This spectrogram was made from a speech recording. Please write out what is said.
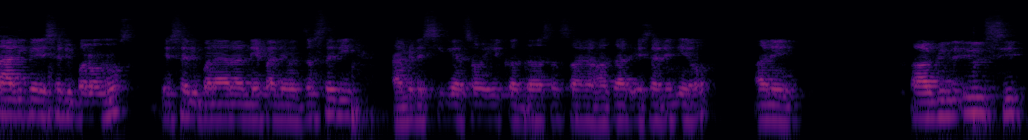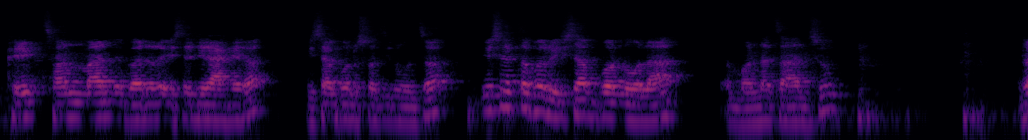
तालिका यसरी बनाउनुहोस्। यसरी बनाएर नेपालीमा जसरी हामीले सिकेका छौँ एक दस सय हजार यसरी नै हो। अनि हामीले यु फेक छन् मान गरेर यसरी राखेर हिसाब गर्नु सजिलो हुन्छ यसरी तपाईँहरू हिसाब गर्नुहोला भन्न चाहन्छु। र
